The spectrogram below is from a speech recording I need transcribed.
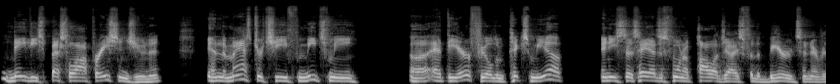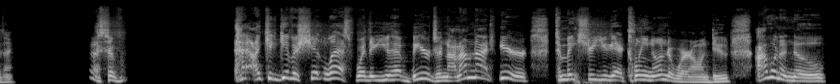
Navy Special Operations Unit, and the Master Chief meets me uh, at the airfield and picks me up. And he says, Hey, I just want to apologize for the beards and everything. I said, I could give a shit less whether you have beards or not. I'm not here to make sure you got clean underwear on, dude. I want to know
